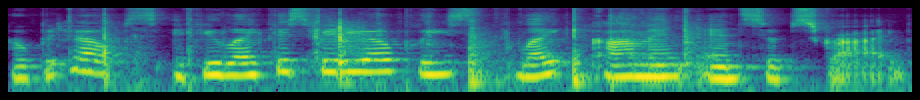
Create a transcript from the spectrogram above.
Hope it helps. If you like this video, please like, comment, and subscribe.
